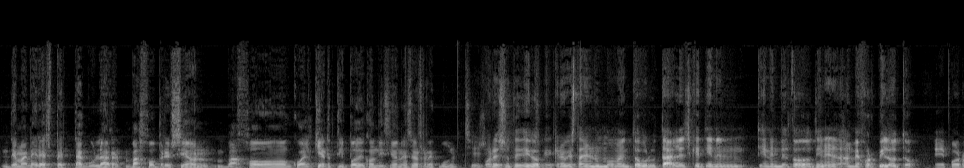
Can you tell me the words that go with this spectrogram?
de manera espectacular bajo presión, bajo cualquier tipo de condiciones, es Red Bull. Sí, sí. Por eso te digo que creo que están en un momento brutal. Es que tienen, tienen de todo. Tienen al mejor piloto, eh, por,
